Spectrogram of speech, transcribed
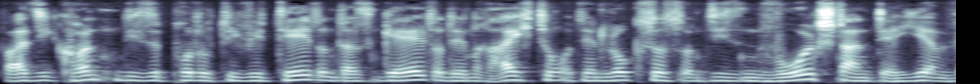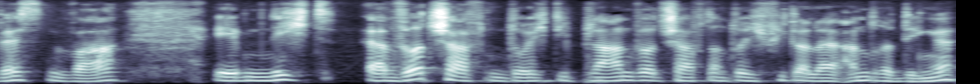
weil sie konnten diese Produktivität und das Geld und den Reichtum und den Luxus und diesen Wohlstand, der hier im Westen war, eben eben nicht erwirtschaften durch die Planwirtschaft und durch vielerlei andere Dinge,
